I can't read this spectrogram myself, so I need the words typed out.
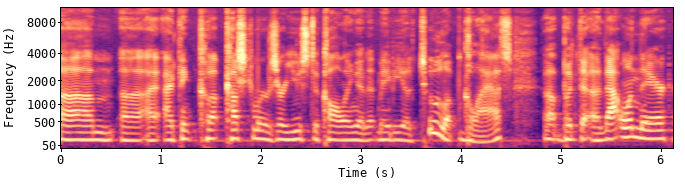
Um, uh, I, I think cu- customers are used to calling it maybe a tulip glass, uh, but uh, that one there,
